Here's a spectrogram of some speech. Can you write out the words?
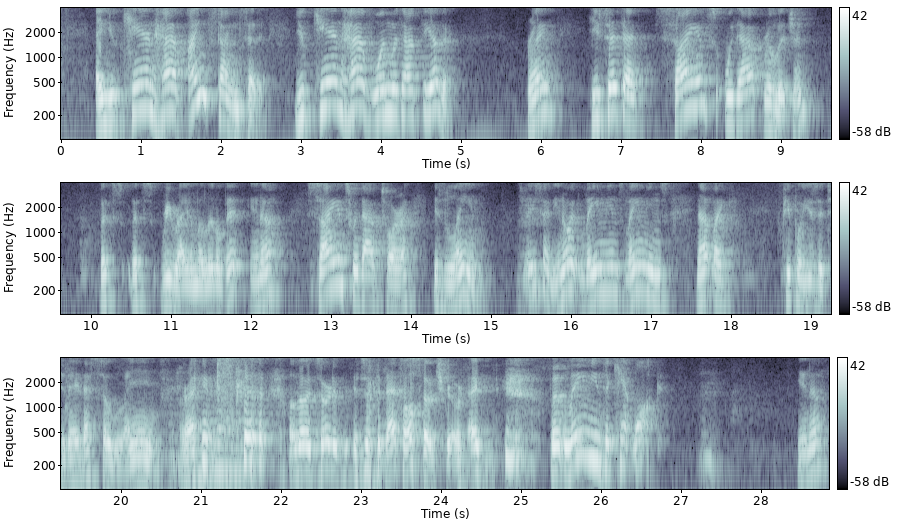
And you can have, Einstein said it, you can have one without the other. Right? He said that science without religion, let's, let's rewrite him a little bit, you know? Science without Torah is lame. That's what he said. You know what lame means? Lame means not like people use it today. That's so lame, right? Although it's sort of, it's sort of, that's also true, right? But lame means it can't walk. You know?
